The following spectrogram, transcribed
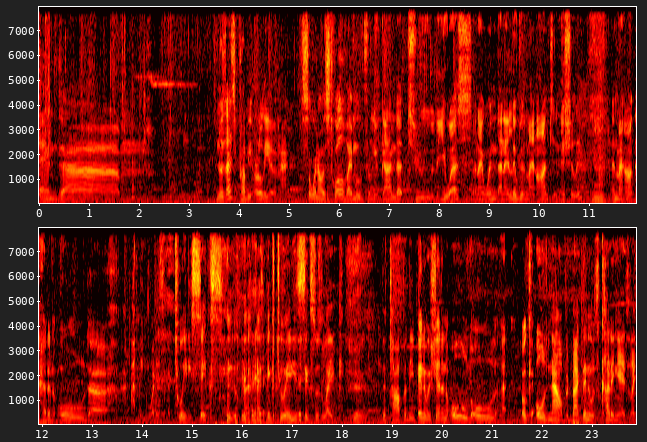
And um, you know, that's probably earlier than that. So when I was 12, I moved from Uganda to the U.S. and I went and I lived with my aunt initially. And my aunt had an old, uh, I mean, what is it, a 286? I think 286 was like the top of the. Anyway, she had an old, old, uh, okay, old now, but back then it was cutting edge, like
